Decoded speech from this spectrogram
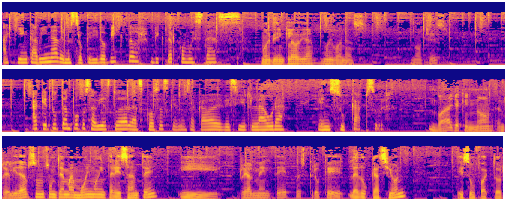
aquí en cabina de nuestro querido Víctor. Víctor, ¿cómo estás? Muy bien, Claudia. Muy buenas noches. A que tú tampoco sabías todas las cosas que nos acaba de decir Laura en su cápsula. Vaya que no. En realidad es un tema muy, muy interesante y realmente, pues creo que la educación es un factor.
